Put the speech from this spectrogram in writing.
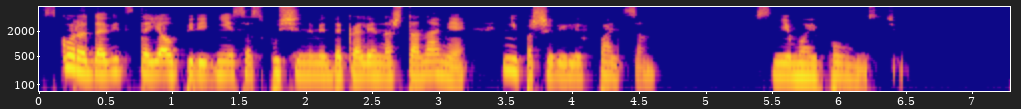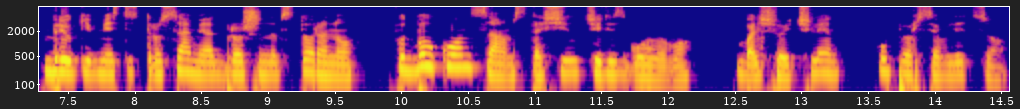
Скоро Давид стоял перед ней со спущенными до колена штанами, не пошевелив пальцем. «Снимай полностью». Брюки вместе с трусами отброшены в сторону. Футболку он сам стащил через голову. Большой член уперся в лицо.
